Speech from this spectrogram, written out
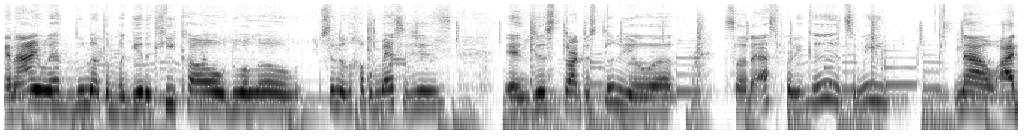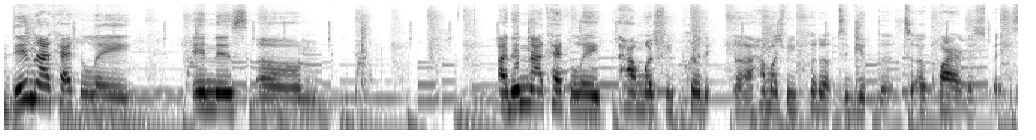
and i ain't really have to do nothing but get a key code do a little send a couple messages and just start the studio up. So that's pretty good to me. Now i did not calculate in this um I did not calculate how much we put uh, how much we put up to get the to acquire the space.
